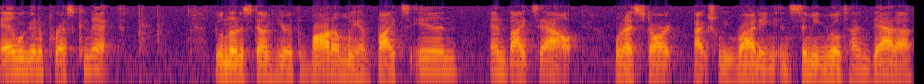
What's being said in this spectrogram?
and we're going to press connect. You'll notice down here at the bottom we have bytes in and bytes out. When I start actually writing and sending real-time data,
